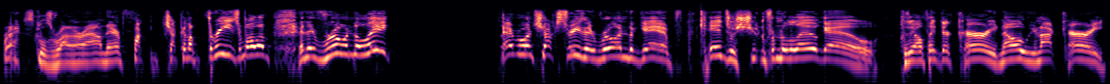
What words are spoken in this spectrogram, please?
rascals running around there, fucking chucking up threes from all over, and they've ruined the league. Everyone chucks threes. They ruined the game. Kids are shooting from the logo because they all think they're Curry. No, you're not Curry.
